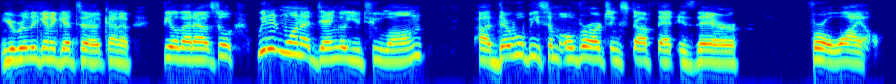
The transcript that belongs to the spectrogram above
you're really going to get to kind of feel that out. So we didn't want to dangle you too long. Uh, there will be some overarching stuff that is there for a while,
